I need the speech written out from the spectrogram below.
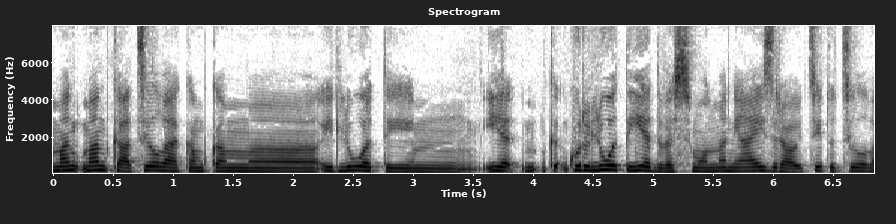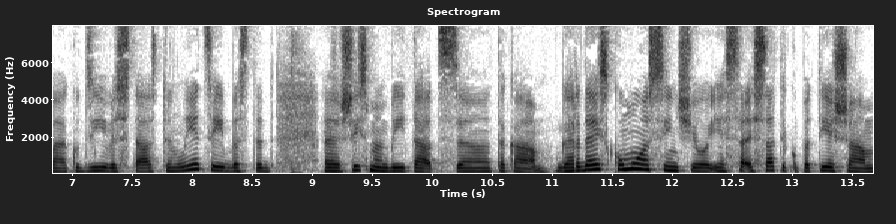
man, man kā cilvēkam, kam uh, ir ļoti, kuri ļoti iedvesmo un mani aizrauja citu cilvēku dzīves stāstu un liecības, tad uh, šis man bija tāds uh, tā kā gardais kumosiņš, jo es, es satiku patiešām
